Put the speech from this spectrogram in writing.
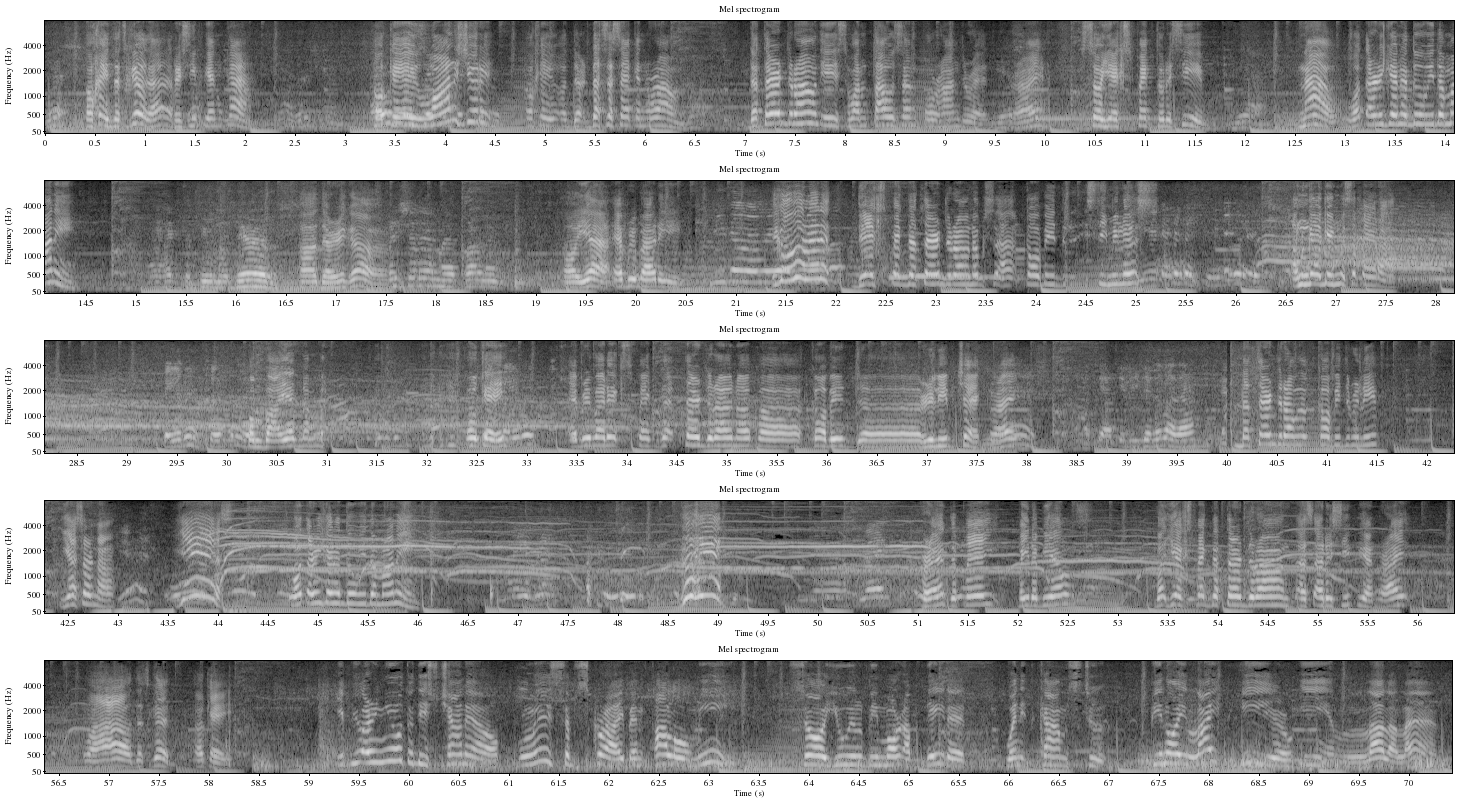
Yes. Okay, that's good, huh? Recipient ka. Okay, once you okay, uh, that's the second round. The third round is 1,400, right? So you expect to receive. Yeah. Now, what are you gonna do with the money? I have to pay my bills, Oh, there you go. especially in my apartment. Oh yeah, everybody. Ikaw, wala na. Do you expect the third round of uh, COVID stimulus? Anong gagawin mo sa pera? Pera, siyempre. Pambayad ng... okay. Everybody expect the third round of uh, COVID uh, relief check, right? Kasi Ate Lydia naman, ha? The third round of COVID relief? Yes or no? Yes. Yes. What are you gonna do with the money? Go ahead. Rent Rent to pay, pay the bills. But you expect the third round as a recipient, right? Wow, that's good. Okay. If you are new to this channel, please subscribe and follow me so you will be more updated when it comes to Pinoy life here in La La Land.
